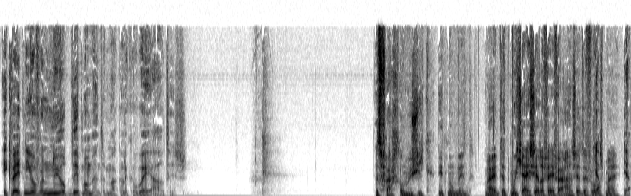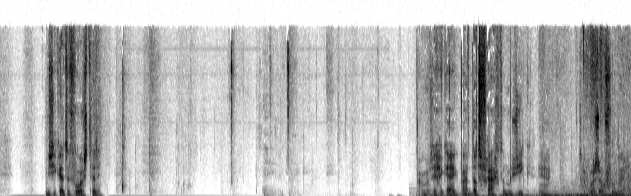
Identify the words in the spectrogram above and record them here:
Ik weet niet of er nu op dit moment een makkelijke way out is. Het vraagt om muziek, dit moment. Maar dat moet jij zelf even aanzetten, volgens mij. Ja. Muziek uit de voorstelling. Laat maar zeggen, kijk, dat vraagt om muziek. Ja, dat is maar zo'n formule.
